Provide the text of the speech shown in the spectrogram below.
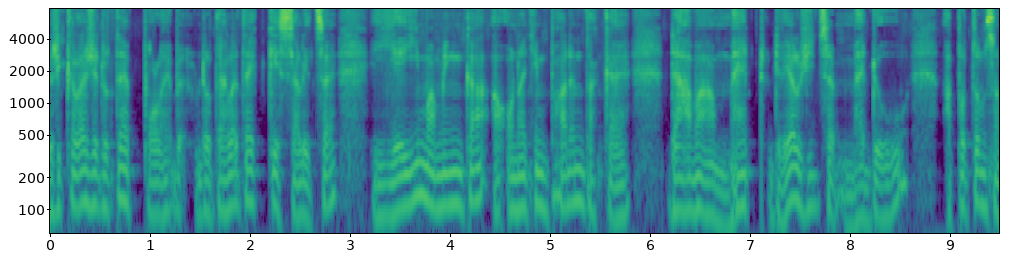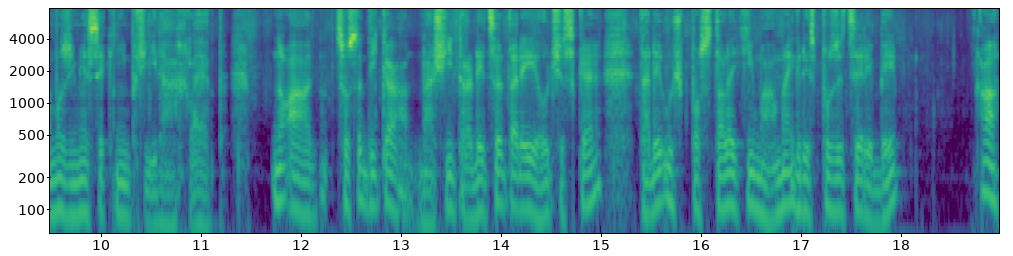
říkala, že do té pole, do téhle té kyselice její maminka a ona tím pádem také dává med, dvě lžíce medu a potom samozřejmě se k ní přidá chléb. No a co se týká naší tradice tady jeho české, tady už po staletí máme k dispozici ryby, a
